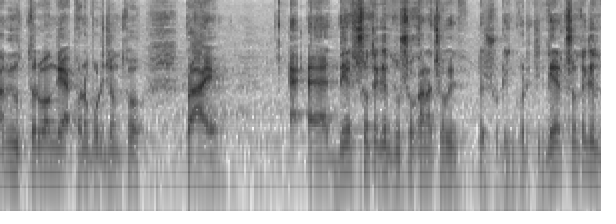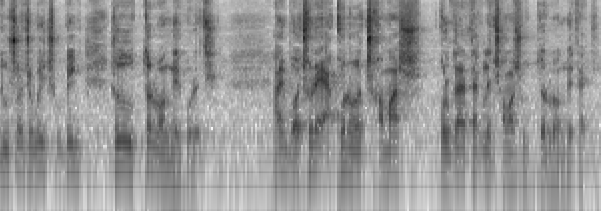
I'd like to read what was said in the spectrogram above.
আমি উত্তরবঙ্গে এখনও পর্যন্ত প্রায় দেড়শো থেকে দুশোখানা ছবির শুটিং করেছি। দেড়শো থেকে দুশো ছবির শুটিং শুধু উত্তরবঙ্গে করেছি। আমি বছরে এখনও ছমাস, কলকাতায় থাকলে ছমাস উত্তরবঙ্গে থাকি।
